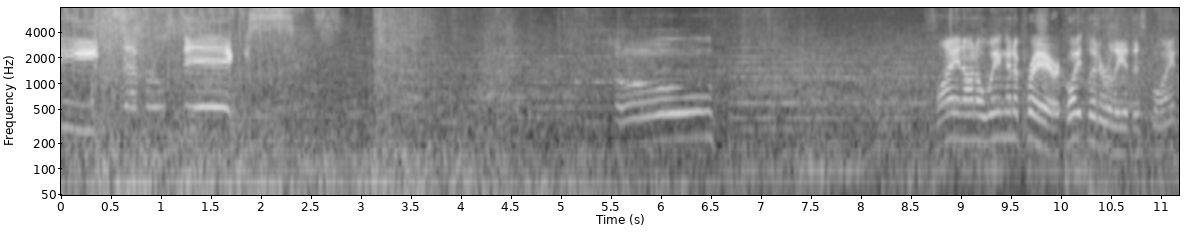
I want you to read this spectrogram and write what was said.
Eat several dicks! Oh. Flying on a wing and a prayer, quite literally at this point.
